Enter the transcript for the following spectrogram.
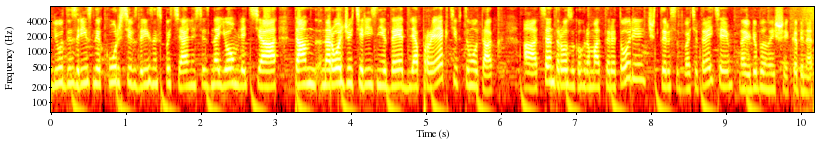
Люди з різних курсів, з різних спеціальностей знайомляться. Там народжуються різні ідеї для проєктів. Тому так. А центр розвитку громад території 423 найулюбленіший кабінет.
